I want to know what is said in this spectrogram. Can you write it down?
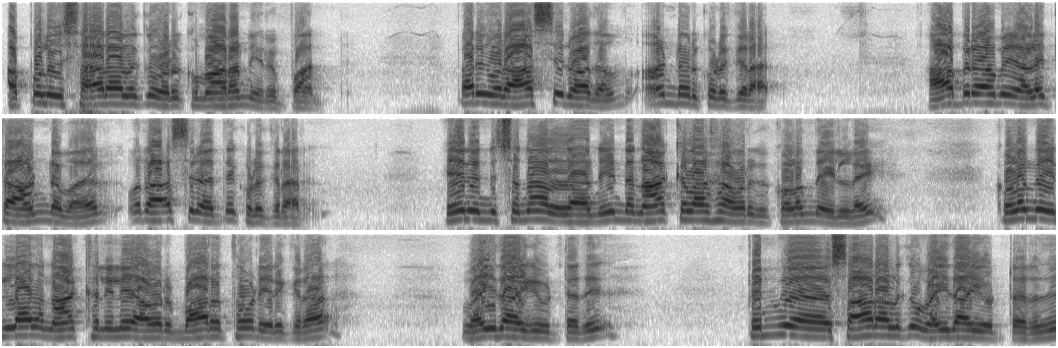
அப்பொழுது சாராளுக்கு ஒரு குமாரன் இருப்பான். பாருங்க ஒரு ஆசீர்வாதம் ஆண்டவர் கொடுக்கிறார். ஆபிராமை அழைத்த ஆண்டவர் ஒரு ஆசீர்வாதத்தை கொடுக்கிறார். ஏன் என்று சொன்னால் நீண்ட நாட்களாக அவருக்கு குழந்தை இல்லை. குழந்தை இல்லாத நாட்களிலே அவர் பாரத்தோடு இருக்கிறார். வயதாகிவிட்டது. பெண் சாராளுக்கும் வயதாகி வயதாகிவிட்ட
